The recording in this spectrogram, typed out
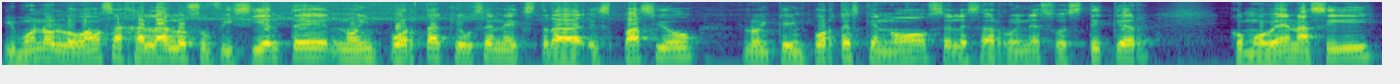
Y bueno, lo vamos a jalar lo suficiente. No importa que usen extra espacio. Lo que importa es que no se les arruine su sticker. Como ven así,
